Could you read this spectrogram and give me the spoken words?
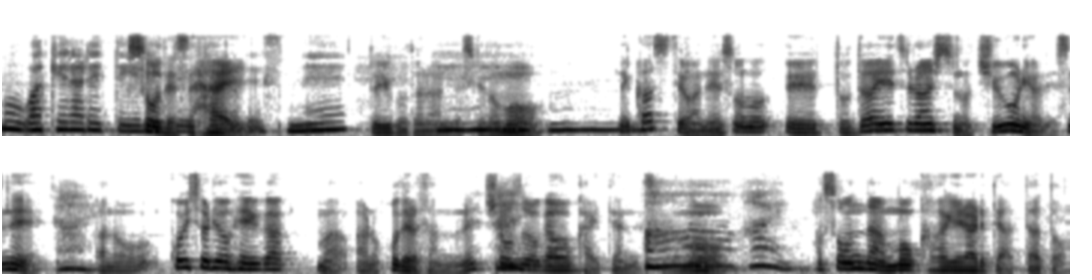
もう分けられているそうですということです。ね。ということなんですけども、ええうん。でかつてはね、その、えー、と大閲覧室の中央にはですね、はい。あの小磯良平が、まあ、あの小寺さんのね肖像画を描いてあるんですけども、はい。まあそんなんも掲げられてあったと。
